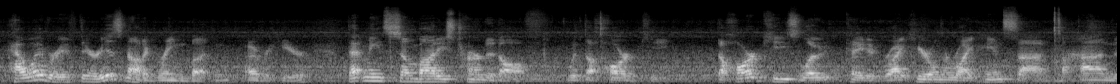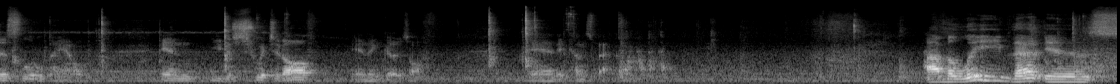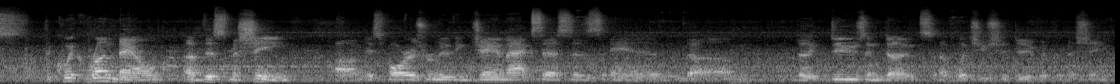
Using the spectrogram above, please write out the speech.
However, if there is not a green button over here, that means somebody's turned it off with the hard key. The hard key is located right here on the right hand side behind this little panel. And you just switch it off and then goes off. And it comes back on. I believe that is the quick rundown of this machine um, as far as removing jam accesses and um, the do's and don'ts of what you should do with the machine.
